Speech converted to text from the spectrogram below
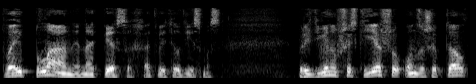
твои планы на Песах», — ответил Дисмос. Придвинувшись к Ешу, он зашептал,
